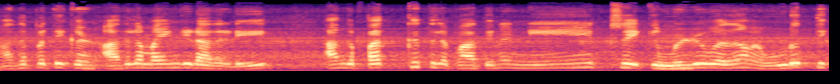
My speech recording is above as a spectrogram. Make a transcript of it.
அதை பத்தி கண் அதுல மயங்கிடாதடி. அங்க பக்கத்துல பாத்தீங்கன்னா நேற்றைக்கு முழுவதும் அவன் உடுத்தி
